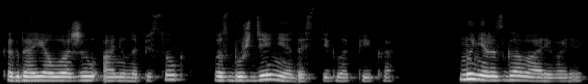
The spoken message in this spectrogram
Когда я уложил Аню на песок, возбуждение достигло пика. Мы не разговаривали,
